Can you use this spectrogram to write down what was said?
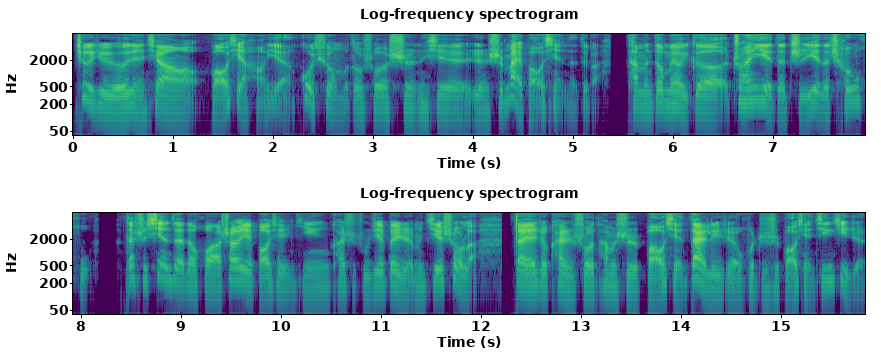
这个就有点像保险行业，过去我们都说是那些人是卖保险的，对吧？他们都没有一个专业的职业的称呼。但是现在的话，商业保险已经开始逐渐被人们接受了，大家就开始说他们是保险代理人或者是保险经纪人。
